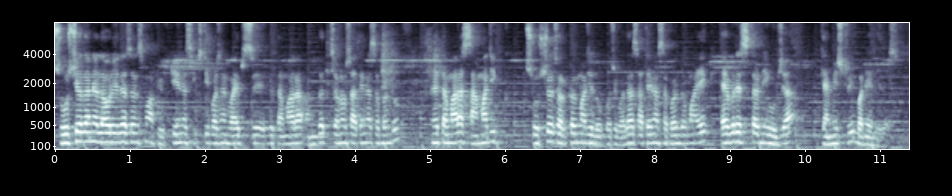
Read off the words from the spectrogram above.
સોશિયલ અને લવ રિલેશન્સમાં ફિફ્ટી અને સિક્સટી પર્સન્ટ વાઇબ્સ છે એટલે તમારા અંગતજનો સાથેના સંબંધો અને તમારા સામાજિક સોશિયલ સર્કલમાં જે લોકો છે, બધા સાથેના સંબંધોમાં એક એવરેજ સ્તરની ઊર્જા કેમિસ્ટ્રી બનેલી રહેશે.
